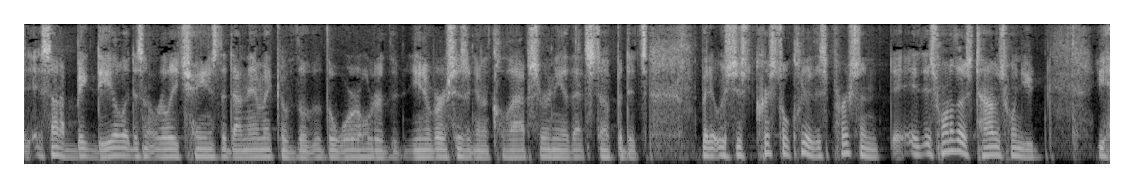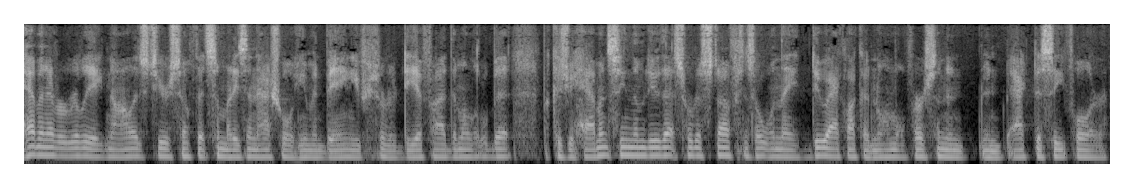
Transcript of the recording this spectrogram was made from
it's not a big deal. It doesn't really change the dynamic of the the world or the universe isn't going to collapse or any of that stuff. But it's, but it was just crystal clear. This person, it's one of those times when you you haven't ever really acknowledged to yourself that somebody's an actual human being. You've sort of deified them a little bit because you haven't seen them do that sort of stuff. And so when they do act like a normal person and, and act deceitful or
